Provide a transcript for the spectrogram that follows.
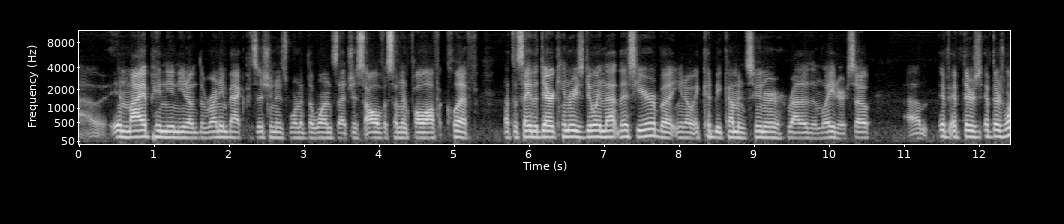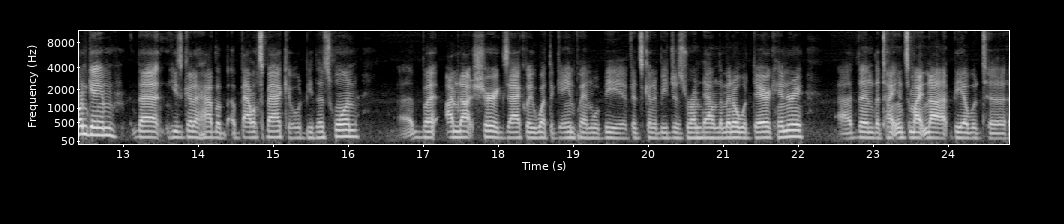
uh, in my opinion, you know, the running back position is one of the ones that just all of a sudden fall off a cliff. Not to say that Derrick Henry's doing that this year, but you know, it could be coming sooner rather than later. So, um, if, if there's if there's one game that he's going to have a, a, bounce back, it would be this one. Uh, but I'm not sure exactly what the game plan will be. If it's going to be just run down the middle with Derrick Henry, uh, then the Titans might not be able to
